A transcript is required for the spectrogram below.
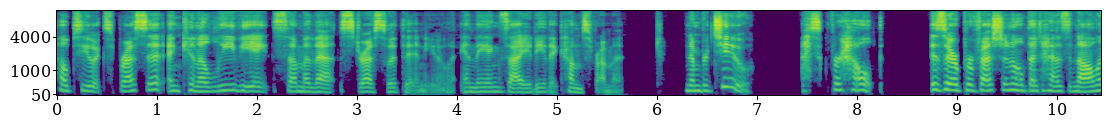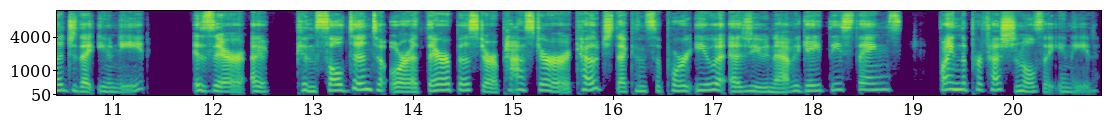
helps you express it and can alleviate some of that stress within you and the anxiety that comes from it. Number two, ask for help. Is there a professional that has knowledge that you need? Is there a consultant or a therapist or a pastor or a coach that can support you as you navigate these things? Find the professionals that you need.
